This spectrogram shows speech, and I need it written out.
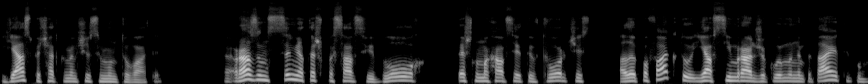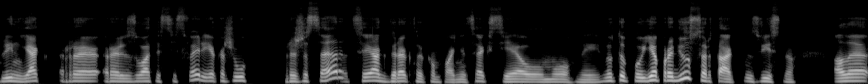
я спочатку навчився монтувати. Разом з цим я теж писав свій блог, теж намагався йти в творчість. Але по факту я всім раджу, коли мене питають, типу, блін, як ре- реалізувати в цій сфері, я кажу: режисер це як директор компанії, це як SEO умовний. Ну, типу, є продюсер, так, звісно, але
